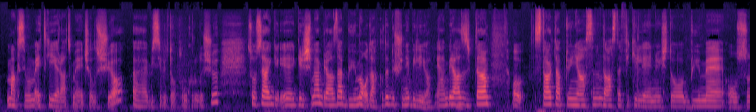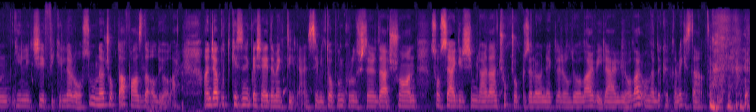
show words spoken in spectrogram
maksimum etki yaratmaya çalışıyor e, bir sivil toplum kuruluşu. Sosyal e, girişimler biraz daha büyüme odaklı da düşünebiliyor. Yani birazcık daha o startup dünyasının da aslında fikirlerini işte o büyüme olsun, yenilikçi fikirler olsun bunları çok daha fazla alıyorlar. Ancak bu kesinlikle şey demek değil yani sivil toplum kuruluşları da şu an sosyal girişimlerden çok çok güzel örnekler alıyorlar ve ilerliyorlar. Onları da kötülemek istemem tabii ki.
